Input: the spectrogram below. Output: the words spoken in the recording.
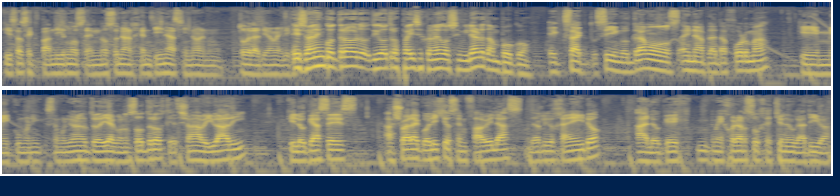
quizás expandirnos en no solo en Argentina, sino en toda Latinoamérica. ¿Eso han encontrado de otros países con algo similar o tampoco? Exacto, sí, encontramos, hay una plataforma que me se comunicó el otro día con nosotros, que se llama Vivadi, que lo que hace es ayudar a colegios en favelas de Río de Janeiro a lo que es mejorar su gestión educativa.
